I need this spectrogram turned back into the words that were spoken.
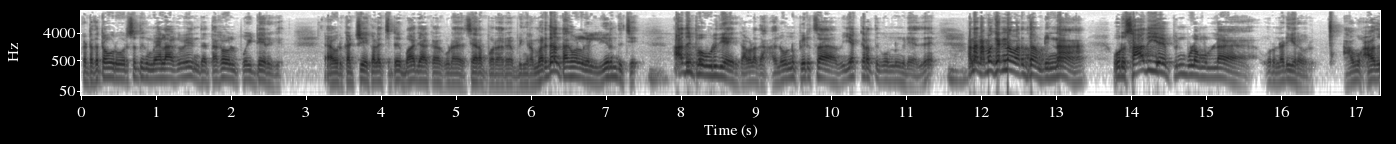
கிட்டத்தட்ட ஒரு வருஷத்துக்கு மேலாகவே இந்த தகவல் போயிட்டே இருக்குது அவர் கட்சியை கலைச்சிட்டு பாஜக கூட சேரப் போகிறாரு அப்படிங்கிற மாதிரி தான் தகவல்கள் இருந்துச்சு. அது இப்போ உறுதியாயிருக்கு அவ்வளோதான் அதில் ஒன்றும் பெருசாக வியக்கிறதுக்கு ஒன்றும் கிடையாது. ஆனால் நமக்கு என்ன வருத்தம் அப்படின்னா ஒரு சாதிய பின்புலம் உள்ள ஒரு நடிகர் அவர். அவ அது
